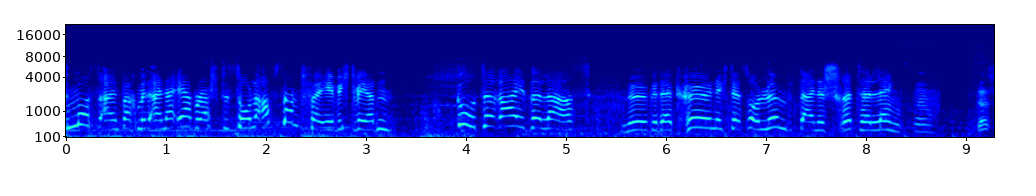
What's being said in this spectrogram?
Das muss einfach mit einer Airbrush-Pistole auf Samt verewigt werden. Gute Reise, Lars. Möge der König des Olymp deine Schritte lenken. Das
